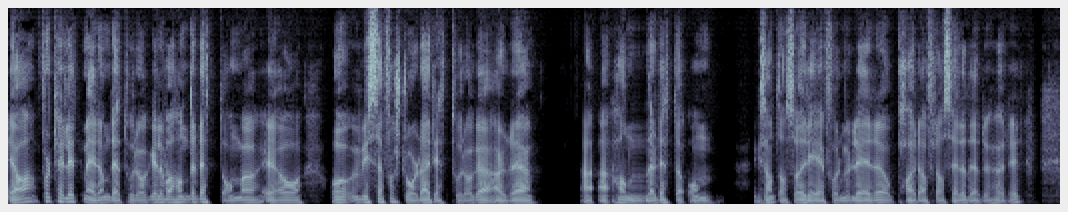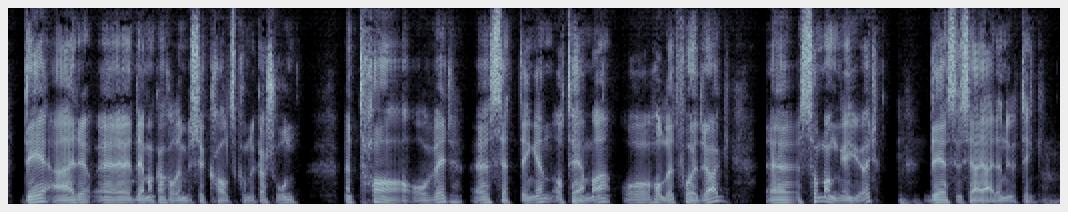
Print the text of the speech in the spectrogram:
Ja, fortell litt mer om det, Tor Åge. Eller hva handler dette om? Og, og, hvis jeg forstår deg rett, Tor Åge, handler dette om Altså reformulere og parafrasere det du hører. Det er eh, det man kan kalle musikalsk kommunikasjon. Men ta over eh, settingen og temaet og holde et foredrag, som mange gjør, mhm. det syns jeg er en uting. Mhm.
